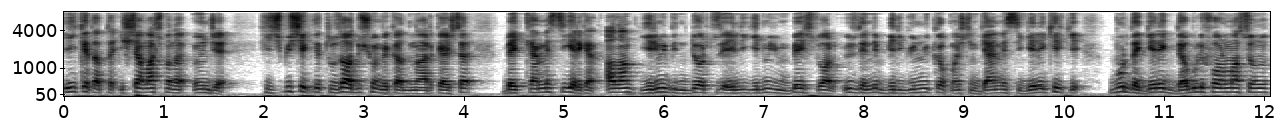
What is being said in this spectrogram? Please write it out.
ilk etapta işlem açmadan önce hiçbir şekilde tuzağa düşmemek adına arkadaşlar beklenmesi gereken alan 20.450-20.500 dolar üzerine bir günlük kapanışın gelmesi gerekir ki burada gerek W formasyonu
